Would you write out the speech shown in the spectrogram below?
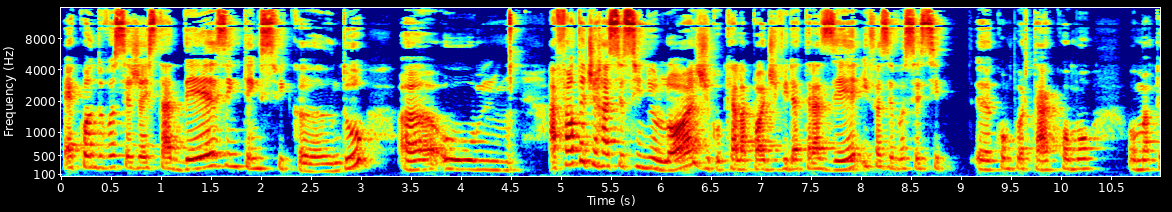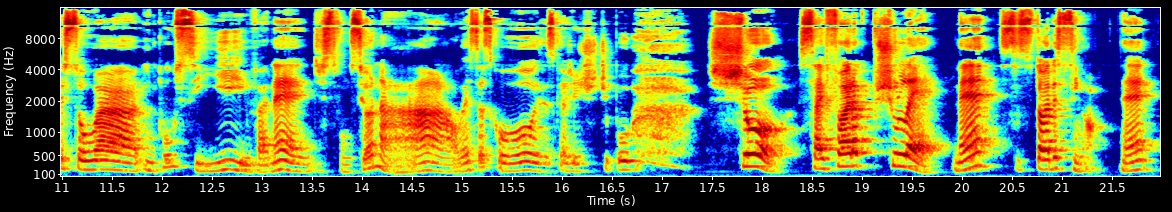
é quando você já está desintensificando uh, o, a falta de raciocínio lógico que ela pode vir a trazer e fazer você se comportar como uma pessoa impulsiva, né? Disfuncional, essas coisas que a gente, tipo, show, sai fora chulé, né? Essa história assim, ó, né?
